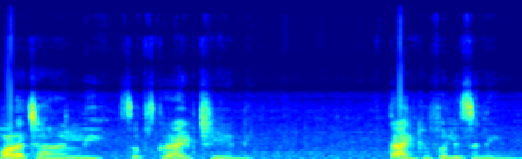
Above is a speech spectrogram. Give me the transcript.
మన ఛానల్ని సబ్స్క్రైబ్ చేయండి. థ్యాంక్ యూ ఫర్ లిసనింగ్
